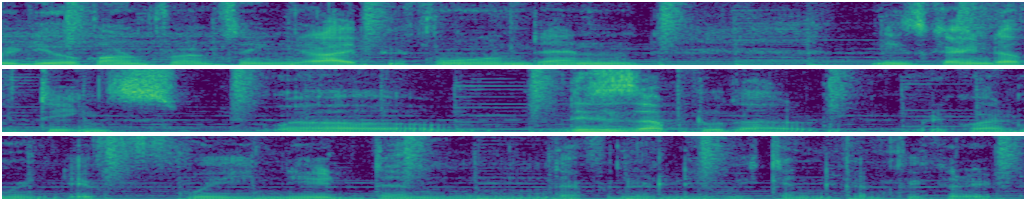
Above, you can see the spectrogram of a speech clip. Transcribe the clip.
video conferencing ip phones and these kind of things. Uh, this is up to the requirement. If we need then definitely we can configure it.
